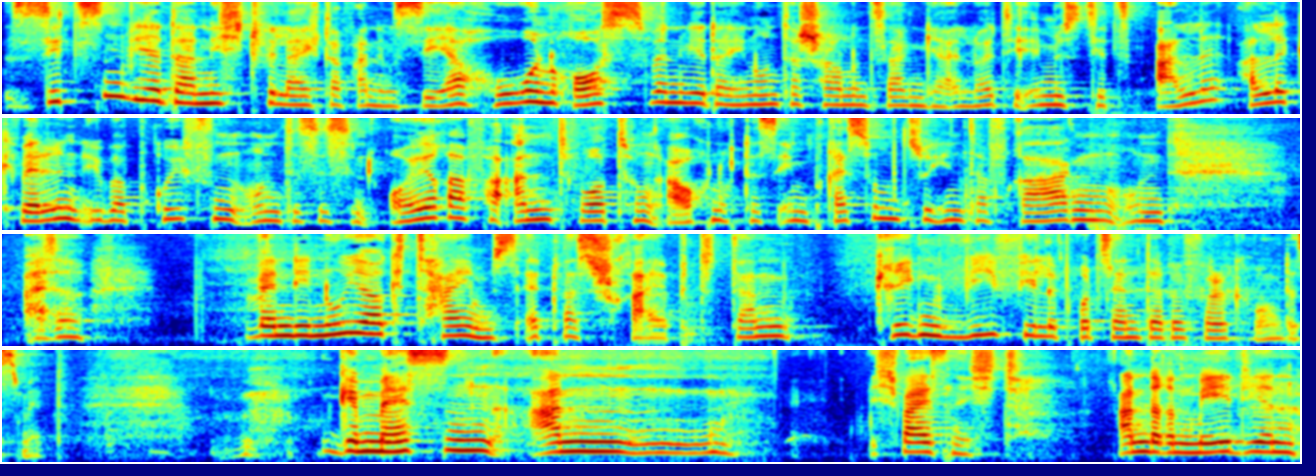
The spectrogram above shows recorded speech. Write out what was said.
sitzen wir da nicht vielleicht auf einem sehr hohen Ross, wenn wir da hinunterschauen und sagen, ja Leute, ihr müsst jetzt alle, alle Quellen überprüfen und es ist in eurer Verantwortung auch noch das Impressum zu hinterfragen und also wenn die New York Times etwas schreibt, dann kriegen wie viele Prozent der Bevölkerung das mit? Gemessen an, ich weiß nicht, anderen Medien,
